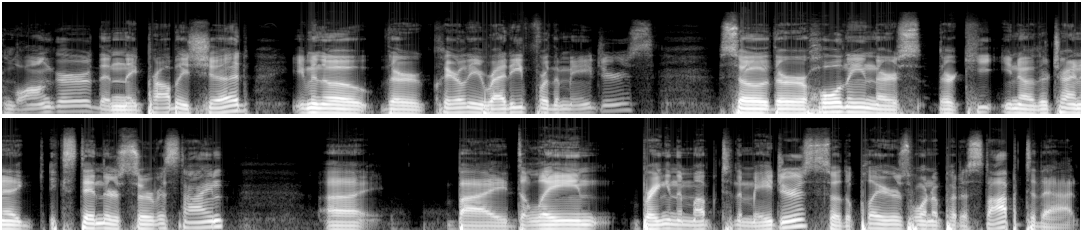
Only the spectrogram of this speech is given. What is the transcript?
longer than they probably should, even though they're clearly ready for the majors. So they're holding their their key. You know, they're trying to extend their service time uh, by delaying bringing them up to the majors. So the players want to put a stop to that,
